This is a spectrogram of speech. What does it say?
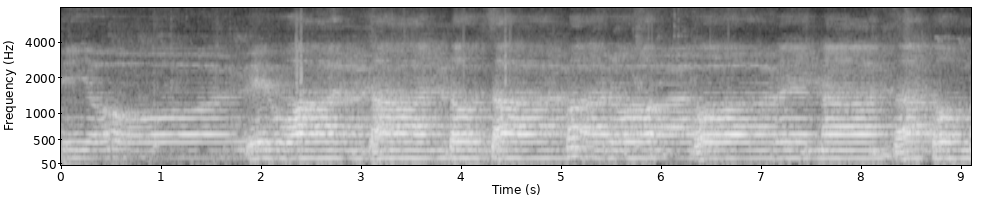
ติโยเอวันตันตุสัมปะโรโกเรนัสสตุม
